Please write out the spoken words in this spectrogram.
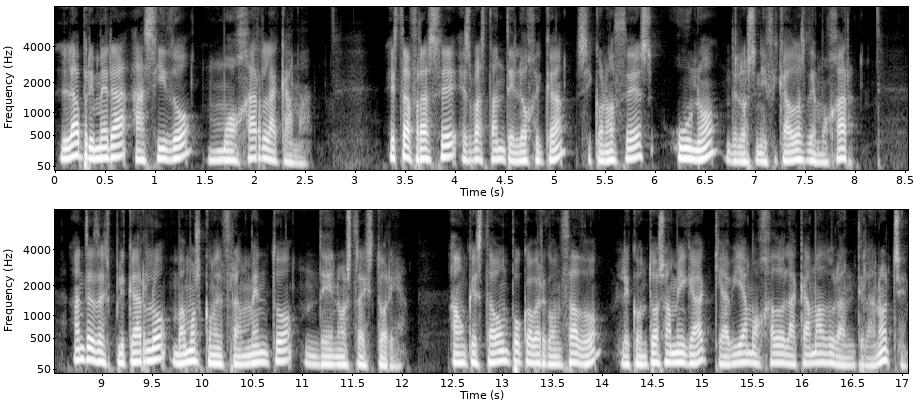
La primera ha sido mojar la cama. Esta frase es bastante lógica si conoces uno de los significados de mojar. Antes de explicarlo, vamos con el fragmento de nuestra historia. Aunque estaba un poco avergonzado, le contó a su amiga que había mojado la cama durante la noche.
